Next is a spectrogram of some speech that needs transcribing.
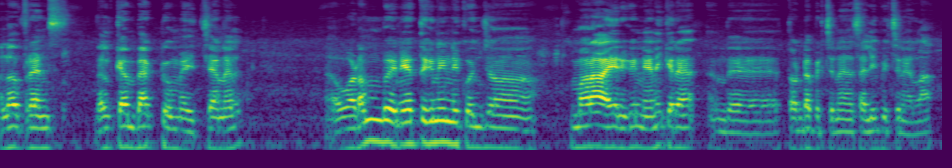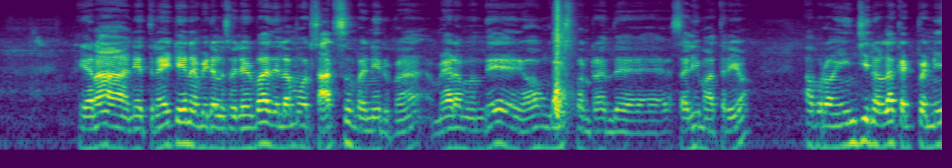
Hello friends welcome back to my channel உடம்பு நேற்றுக்குன்னு இன்னைக்கு கொஞ்சம் சுமாராக ஆயிருக்குன்னு நினைக்கிறேன். இந்த தொண்டை பிரச்சனை சளி பிரச்சனை எல்லாம். ஏன்னா நேற்று நைட்டே நான் வீட்டில் சொல்லியிருப்பேன். அது இல்லாமல் ஒரு ஷார்ட்ஸும் பண்ணியிருப்பேன். மேடம் வந்து அவங்க யூஸ் பண்ணுற அந்த சளி மாத்திரையும் அப்புறம் இஞ்சி நல்லா கட் பண்ணி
